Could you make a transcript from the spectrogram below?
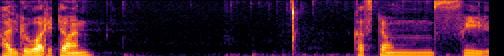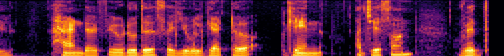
I'll do a return. Custom field. And if you do this you will get uh, again a JSON with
